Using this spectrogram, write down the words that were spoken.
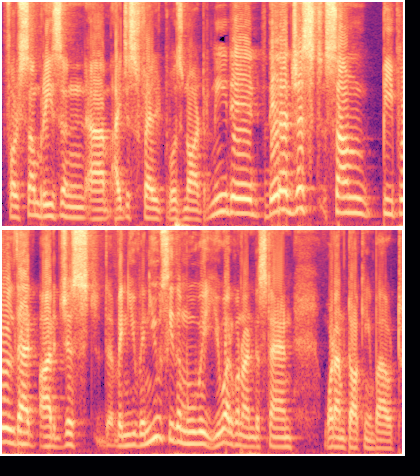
for some reason um, I just felt was not needed. There are just some people that are just when you when you see the movie, you are going to understand what I'm talking about.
